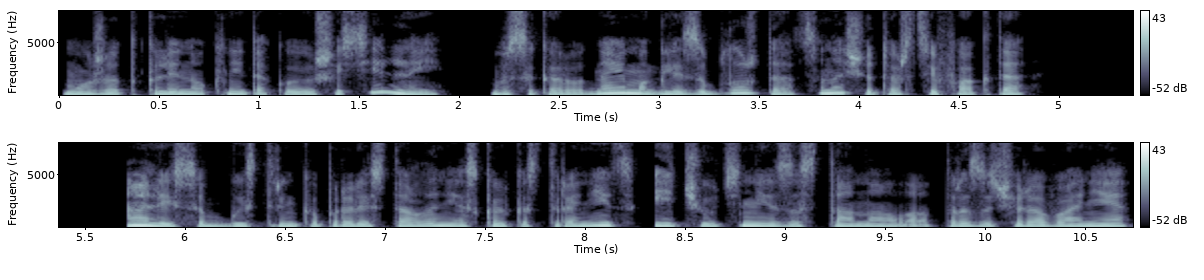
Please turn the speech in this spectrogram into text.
Может, клинок не такой уж и сильный? Высокородные могли заблуждаться насчет артефакта. Алиса быстренько пролистала несколько страниц и чуть не застонала от разочарования.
